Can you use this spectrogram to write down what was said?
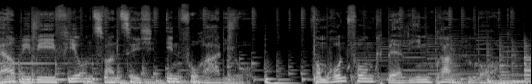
RBB 24 Inforadio vom Rundfunk Berlin-Brandenburg.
